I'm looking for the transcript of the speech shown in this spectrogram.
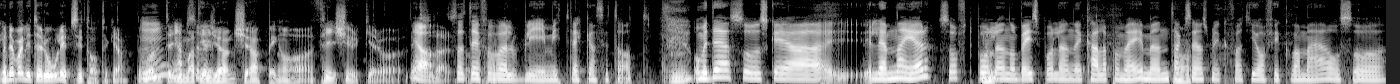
Men det var lite roligt citat tycker jag. Det var mm, lite i och med att det är Jönköping och frikyrkor och ja, sådär. så att det får väl bli mitt veckans citat. Mm. Och med det så ska jag lämna er. Softbollen mm. och basebollen är kalla på mig, men tack ja. så hemskt mycket för att jag fick vara med och så,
